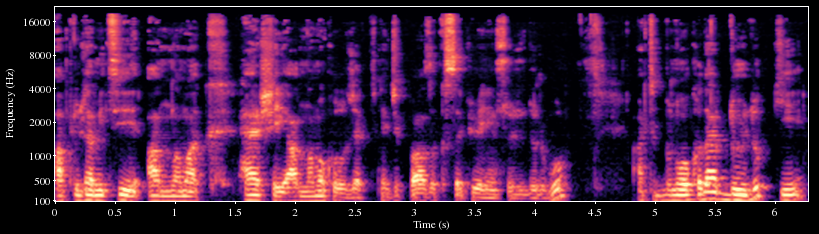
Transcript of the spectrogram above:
Abdülhamit'i anlamak, her şeyi anlamak olacak. Necip Fazıl Kısaküre'nin sözüdür bu. Artık bunu o kadar duyduk ki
